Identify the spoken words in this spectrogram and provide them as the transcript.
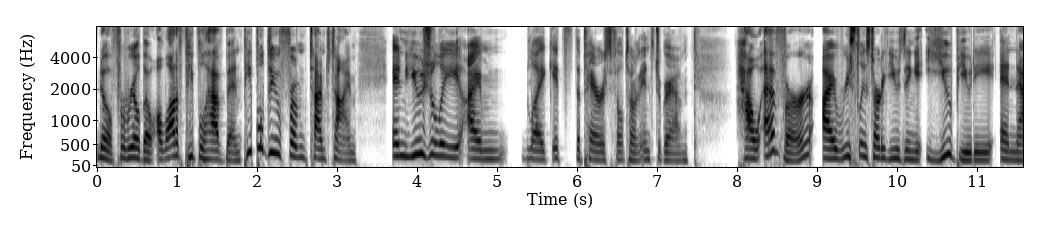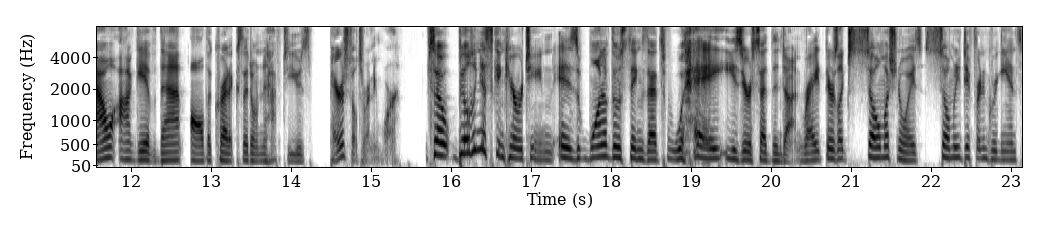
No, for real though, a lot of people have been. People do from time to time, and usually I'm like, it's the Paris filter on Instagram. However, I recently started using U Beauty, and now I give that all the credit because I don't have to use Paris filter anymore. So, building a skincare routine is one of those things that's way easier said than done, right? There's like so much noise, so many different ingredients,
